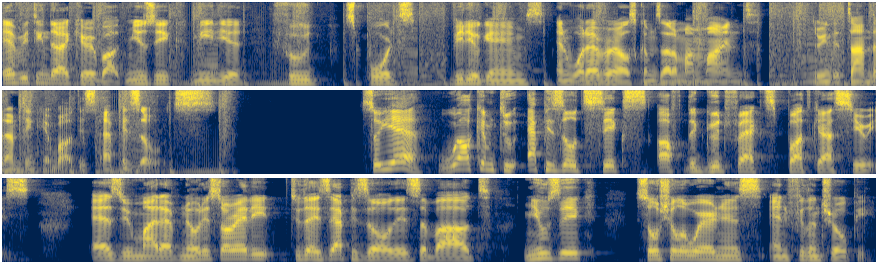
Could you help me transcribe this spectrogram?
Everything that I care about music, media, food, sports, video games, and whatever else comes out of my mind during the time that I'm thinking about these episodes. So, yeah, welcome to episode 6 of the Good Facts podcast series. As you might have noticed already, today's episode is about music, social awareness, and philanthropy.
